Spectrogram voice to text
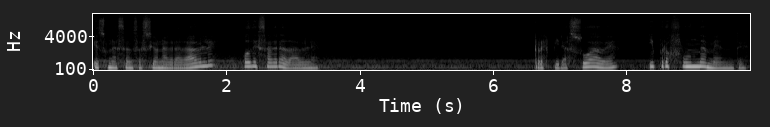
¿Es una sensación agradable o desagradable? Respira suave y profundamente.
